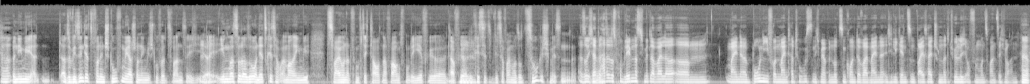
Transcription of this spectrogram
Ja. Und irgendwie, also wir sind jetzt von den Stufen ja schon irgendwie Stufe 20, Mhm. irgendwas oder so. Und jetzt kriegst du auf einmal irgendwie 250.000 Erfahrungspunkte hierfür, dafür. Mhm. Du kriegst jetzt, wirst auf einmal so zugeschmissen. Also ich hatte, hatte das Problem, dass ich mittlerweile ähm, meine Boni von meinen Tattoos nicht mehr benutzen konnte, weil meine Intelligenz und Weisheit schon natürlich auf 25 waren. Ja.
